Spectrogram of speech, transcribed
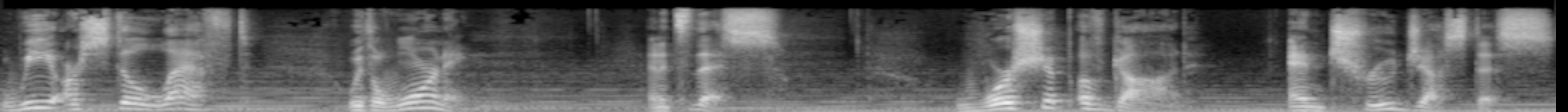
we are still left with a warning. And it's this worship of God and true justice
